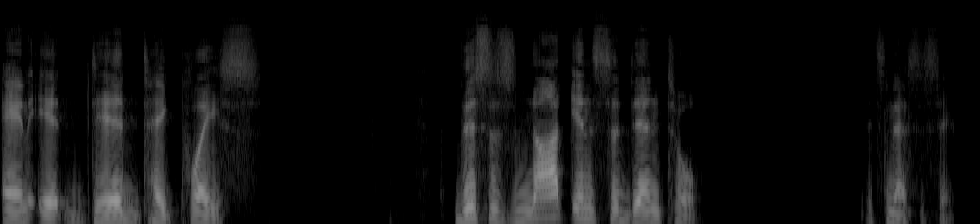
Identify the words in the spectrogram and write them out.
and it did take place. This is not incidental. It's necessary.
